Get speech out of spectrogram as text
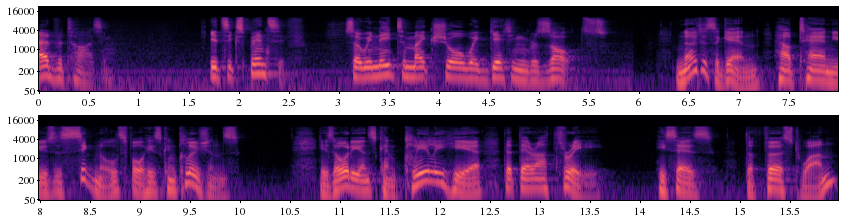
advertising. It's expensive, so we need to make sure we're getting results. Notice again how Tan uses signals for his conclusions. His audience can clearly hear that there are three. He says, the first one,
